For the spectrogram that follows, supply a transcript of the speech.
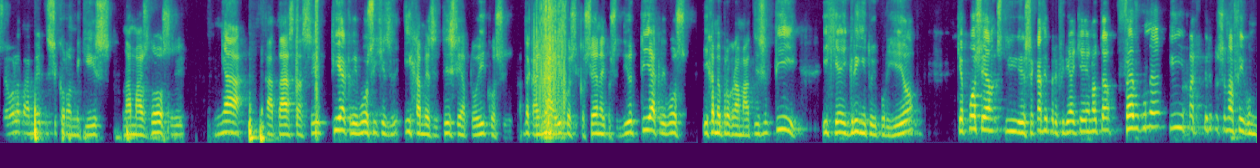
Σε όλα τα μέλη της οικονομικής να μας δώσει μια κατάσταση, τι ακριβώς είχες, είχαμε ζητήσει από το 20, 19, 20, 21, 22, τι ακριβώς είχαμε προγραμματίσει, τι είχε εγκρίνει το Υπουργείο και πόσοι σε κάθε περιφερειακή ενότητα φεύγουν ή υπάρχει περίπτωση να φύγουν.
